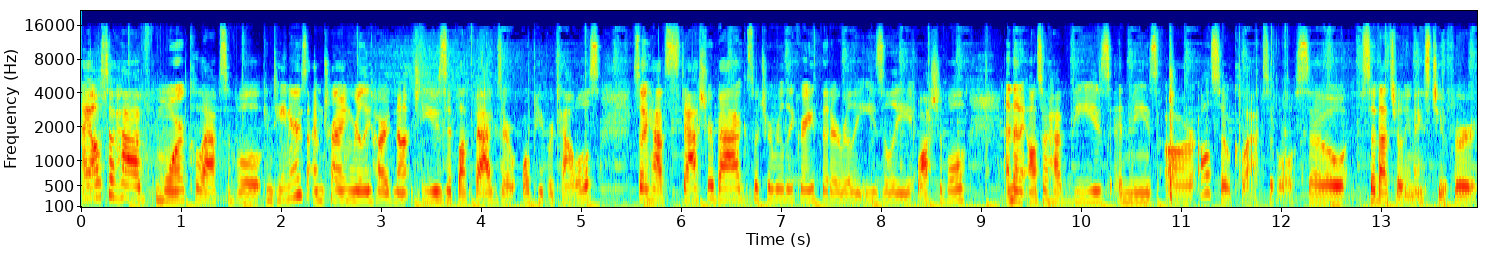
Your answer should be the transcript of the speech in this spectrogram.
I also have more collapsible containers. I'm trying really hard not to use Ziploc bags or, or, paper towels. So I have stasher bags, which are really great, that are really easily washable. And then I also have these, and these are also collapsible. So, so that's really nice too for,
